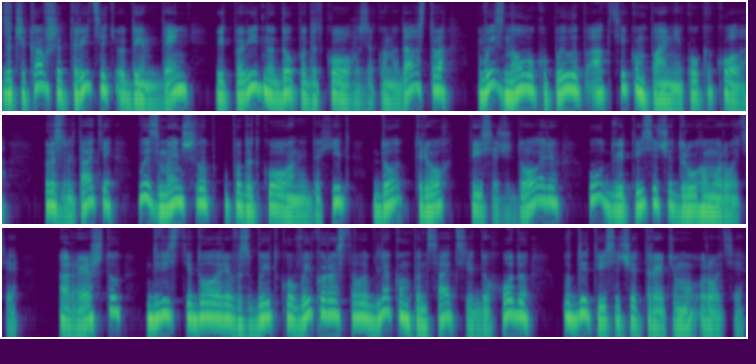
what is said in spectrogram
зачекавши 31 день відповідно до податкового законодавства, ви знову купили б акції компанії Coca-Cola. В результаті ви зменшили б оподаткований дохід до 3000 доларів у 2002 році, а решту 200 доларів збитку використали б для компенсації доходу у 2003 році.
